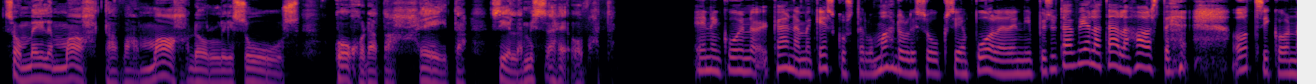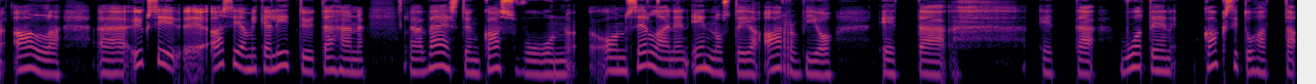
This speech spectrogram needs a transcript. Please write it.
se on meille mahtava mahdollisuus kohdata heitä siellä, missä he ovat. Ennen kuin käännämme keskustelun mahdollisuuksien puolelle, niin pysytään vielä täällä haasteotsikon alla. Yksi asia, mikä liittyy tähän väestön kasvuun, on sellainen ennuste ja arvio, että, että vuoteen 2000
